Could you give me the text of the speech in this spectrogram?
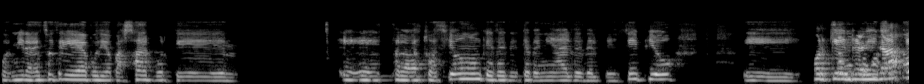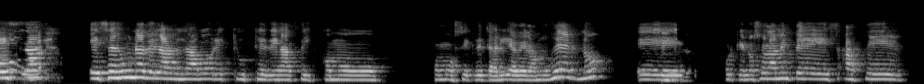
pues mira, esto te ha podido pasar porque eh, esta la actuación que, que, tenía él desde el principio. Y porque en realidad esa, esa, es una de las labores que ustedes hacen como, como Secretaría de la Mujer, ¿no? Eh, porque no solamente es hacer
